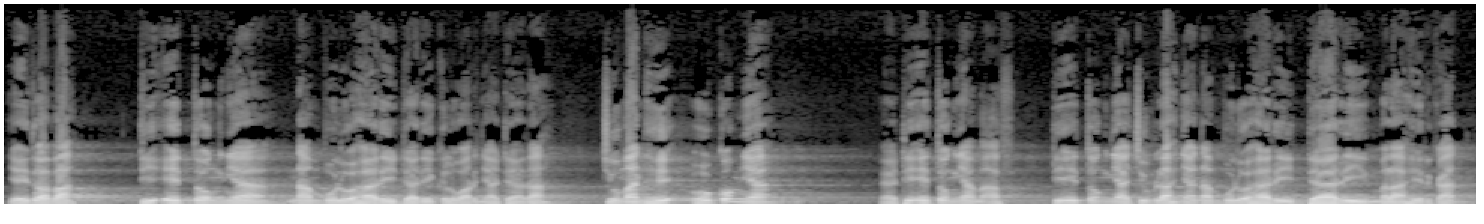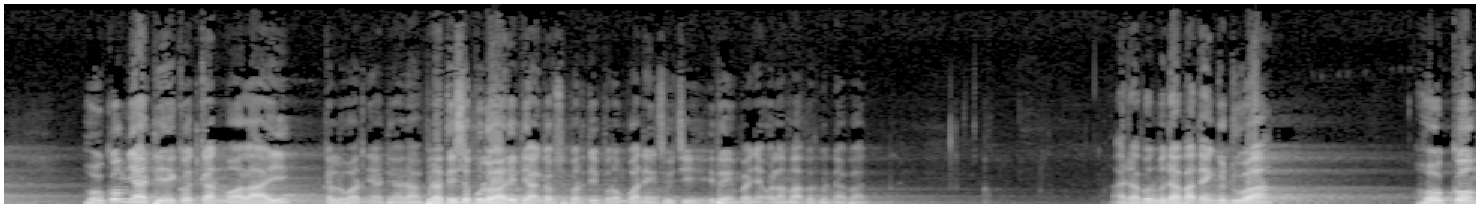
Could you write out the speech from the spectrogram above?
yaitu apa? Dihitungnya 60 hari dari keluarnya darah, cuman hukumnya eh, dihitungnya maaf, dihitungnya jumlahnya 60 hari dari melahirkan. Hukumnya diikutkan mulai keluarnya darah. Berarti 10 hari dianggap seperti perempuan yang suci. Itu yang banyak ulama berpendapat. Adapun pendapat yang kedua, hukum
